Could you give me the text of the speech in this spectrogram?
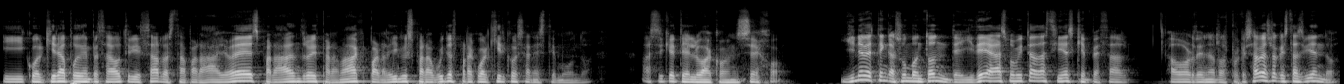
y cualquiera puede empezar a utilizarlo, hasta para iOS, para Android, para Mac, para Linux, para Windows, para cualquier cosa en este mundo. Así que te lo aconsejo. Y una vez tengas un montón de ideas vomitadas, tienes que empezar a ordenarlas, porque sabes lo que estás viendo.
